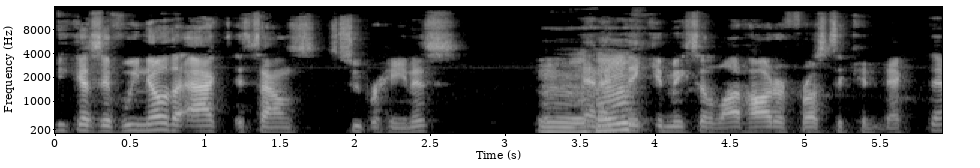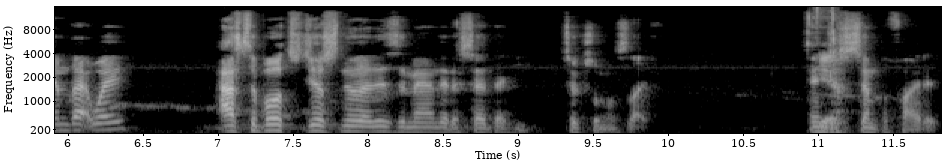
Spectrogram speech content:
Because if we know the act, it sounds super heinous. Mm-hmm. And I mm-hmm. think it makes it a lot harder for us to connect them that way. as opposed to just know that is the man that has said that he took someone's life and Yeah. just simplified it.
